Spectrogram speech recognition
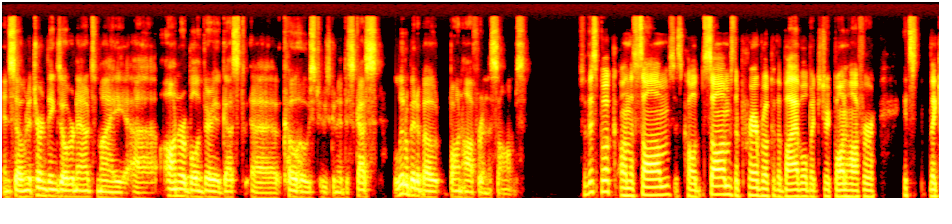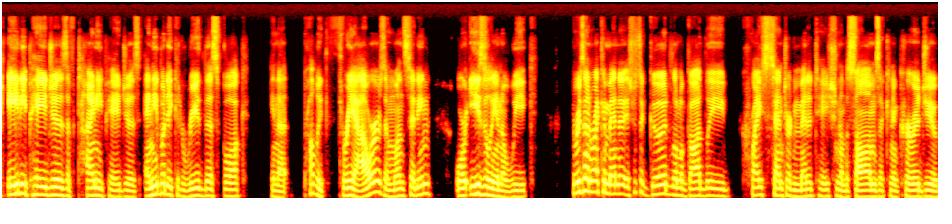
And so I'm going to turn things over now to my uh, honorable and very august uh, co-host, who's going to discuss a little bit about Bonhoeffer and the Psalms. So this book on the Psalms is called Psalms, the Prayer Book of the Bible by Dietrich Bonhoeffer. It's like 80 pages of tiny pages. Anybody could read this book in a probably three hours in one sitting, or easily in a week. The reason I recommend it, it's just a good little godly, Christ centered meditation on the Psalms that can encourage you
